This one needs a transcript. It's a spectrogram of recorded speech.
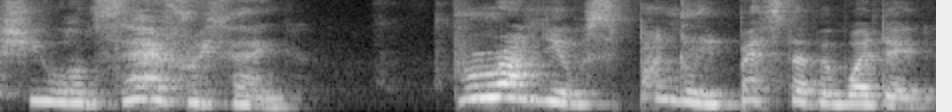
She wants everything. Brand new, spangly, best ever wedding.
